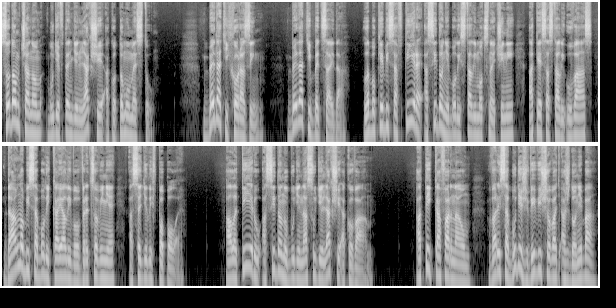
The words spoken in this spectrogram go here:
Sodomčanom bude v ten deň ľahšie ako tomu mestu. Beda ti Chorazim, beda ti Betsaida, lebo keby sa v Týre a Sidone boli stali mocné činy, aké sa stali u vás, dávno by sa boli kajali vo vrecovine a sedeli v popole. Ale Týru a Sidonu bude na súde ľahšie ako vám. A ty, Kafarnaum, vari sa budeš vyvyšovať až do neba?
